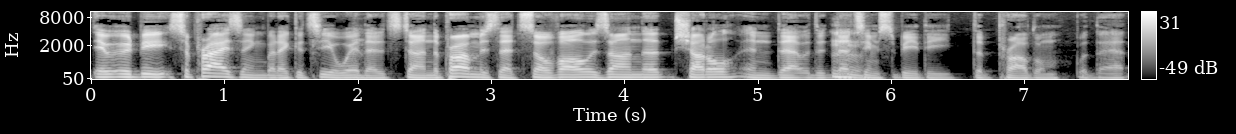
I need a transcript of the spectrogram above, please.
it would be surprising, but I could see a way that it's done. The problem is that Soval is on the shuttle, and that that Mm-hmm. seems to be the the problem with that.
